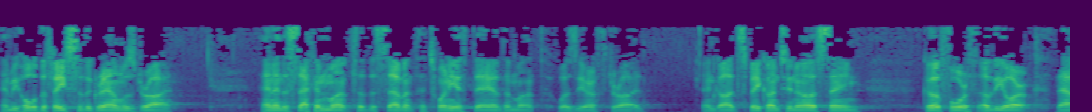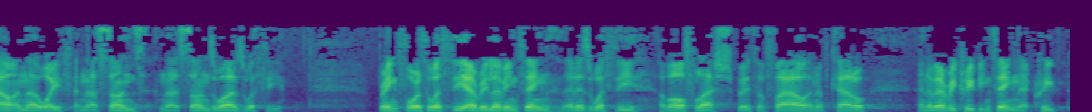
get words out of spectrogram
and behold, the face of the ground was dry. And in the second month of the seventh and twentieth day of the month was the earth dried. And God spake unto Noah, saying, Go forth of the ark, thou and thy wife, and thy sons, and thy sons' wives with thee. Bring forth with thee every living thing that is with thee of all flesh, both of fowl and of cattle, and of every creeping thing that creep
